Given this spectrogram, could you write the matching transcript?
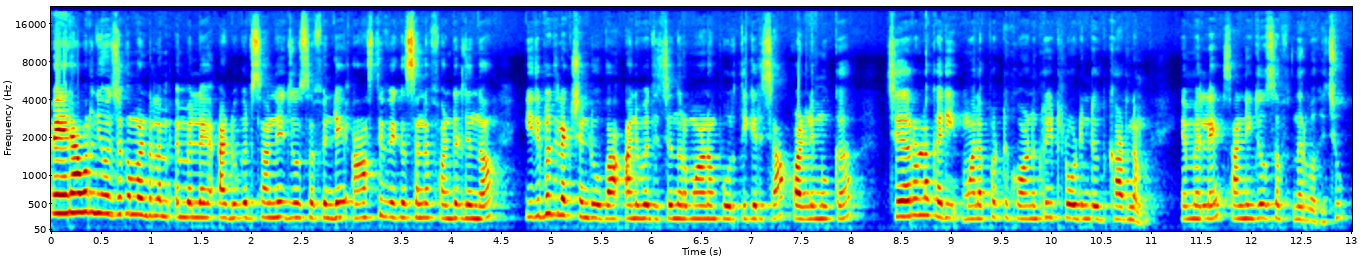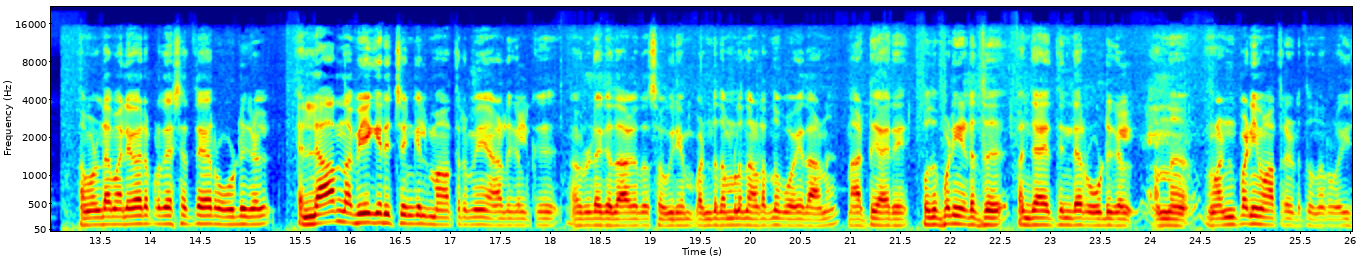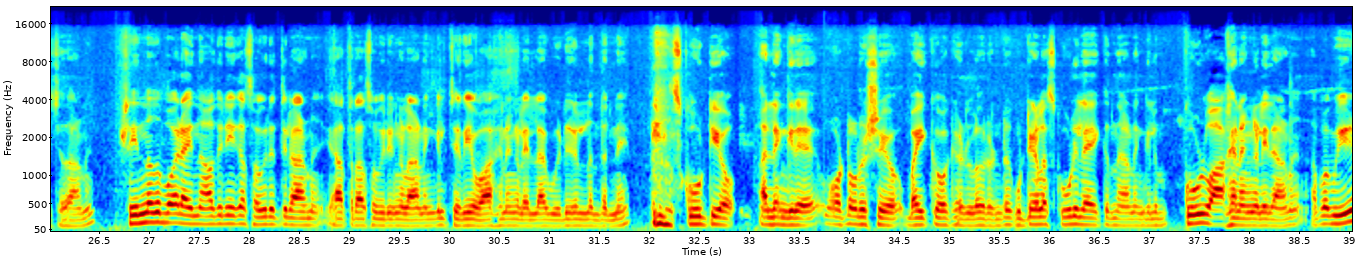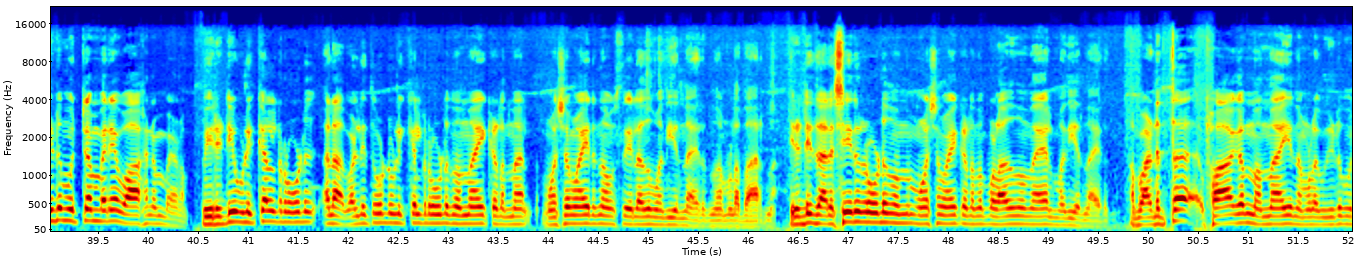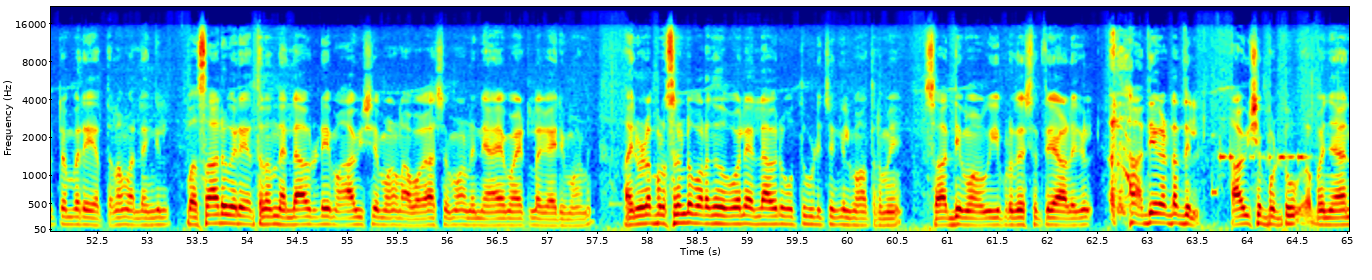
പേരാവൂർ നിയോജക മണ്ഡലം M L A advocate Sunny ജോസഫിന്റെ ആസ്തി വികസന ഫണ്ടിൽ നിന്ന് ഇരുപത് ലക്ഷം രൂപ അനുവദിച്ച് നിർമ്മാണം പൂർത്തീകരിച്ച പള്ളിമുക്ക് ചേറുള്ളക്കരി മലപ്പട്ട് കോൺക്രീറ്റ് റോഡിന്റെ ഉദ്ഘാടനം M L A Sunny Joseph നിർവഹിച്ചു. നമ്മളുടെ മലയോര പ്രദേശത്തെ റോഡുകൾ എല്ലാം നവീകരിച്ചെങ്കിൽ മാത്രമേ ആളുകൾക്ക് അവരുടെ ഗതാഗത സൗകര്യം പണ്ട് നമ്മൾ നടന്നു പോയതാണ്. നാട്ടുകാർ പൊതുപ്പണിയെടുത്ത് പഞ്ചായത്തിന്റെ റോഡുകൾ അന്ന് മൺപണി മാത്രം എടുത്ത് നിർവഹിച്ചതാണ്. പക്ഷേ ഇന്നതുപോലെ ഇന്ന് ആധുനിക സൗകര്യത്തിലാണ് യാത്രാ സൗകര്യങ്ങളാണെങ്കിൽ ചെറിയ വാഹനങ്ങൾ എല്ലാ വീടുകളിലും തന്നെ സ്കൂട്ടിയോ അല്ലെങ്കിൽ ഓട്ടോറിക്ഷയോ ബൈക്കോ ഒക്കെ ഉള്ളവരുണ്ട്. കുട്ടികളെ സ്കൂളിൽ അയക്കുന്നതാണെങ്കിലും സ്കൂൾ വാഹനങ്ങളിലാണ്. അപ്പോൾ വീട് മുറ്റം വരെ വാഹനം വേണം. ഇരട്ടി ഉളിക്കൽ റോഡ് അല്ല വള്ളിത്തോട് ഉളിക്കൽ റോഡ് നന്നായി കിടന്നാൽ മോശമായിരുന്ന അവസ്ഥയിൽ അത് മതിയെന്നായിരുന്നു നമ്മുടെ ധാരണ. ഇരട്ടി തലശ്ശേരി റോഡ് നന്ന് മോശമായി കിടന്നപ്പോൾ അത് നന്നായാൽ മതിയെന്നായിരുന്നു. അപ്പോൾ അടുത്ത ഭാഗം നന്നായി നമ്മളെ വീട് മുറ്റം വരെ എത്തണം. അല്ലെങ്കിൽ ബസാറ് വരെ എത്തണം എന്ന് എല്ലാവരുടെയും ആവശ്യമാണ് അവകാശമാണ് ന്യായമായിട്ടുള്ള കാര്യമാണ്. അതിനൂടെ പ്രസിഡന്റ് പറഞ്ഞതുപോലെ എല്ലാവരും ഒത്തുപിടിച്ചെങ്കിൽ മാത്രമേ സാധ്യമാകൂ ഈ പ്രദേശത്തെ ആളുകൾ ആദ്യഘട്ടത്തിൽ ആവശ്യപ്പെട്ടു. അപ്പോൾ ഞാൻ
